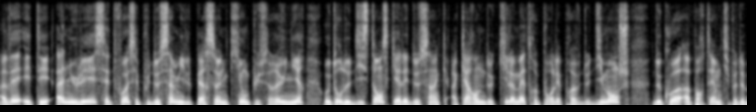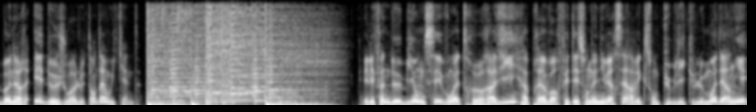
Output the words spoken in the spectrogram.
avait été annulé. Cette fois, c'est plus de 5000 personnes qui ont pu se réunir autour de distances qui allaient de 5 à 42 km pour l'épreuve de dimanche, de quoi apporter un petit peu de bonheur et de joie le temps d'un week-end. Et les fans de Beyoncé vont être ravis. Après avoir fêté son anniversaire avec son public le mois dernier,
